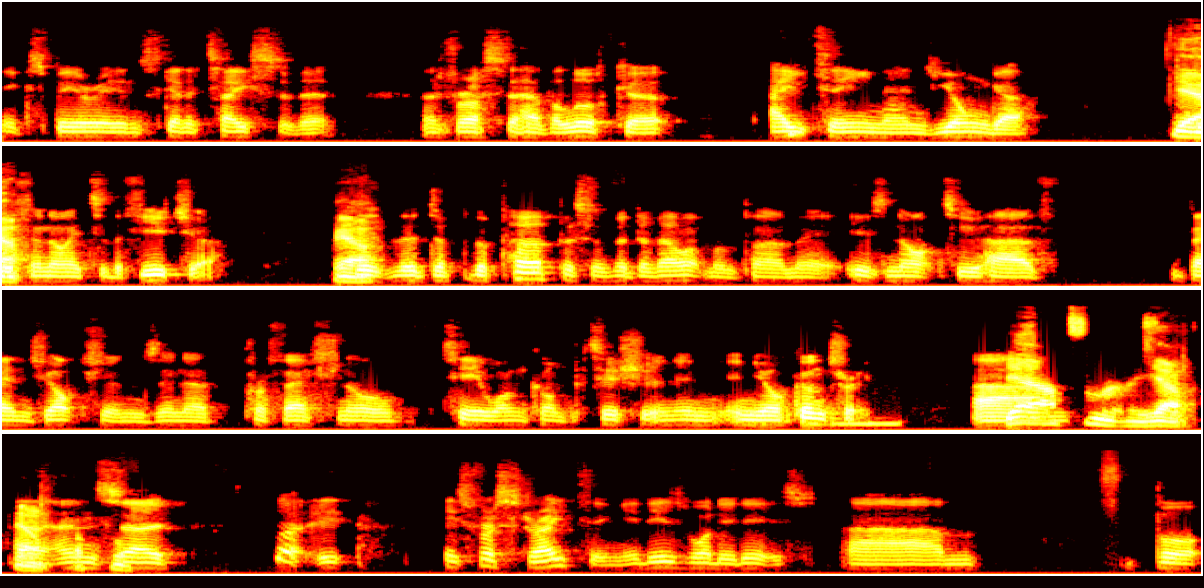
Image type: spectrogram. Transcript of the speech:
experience, get a taste of it, and for us to have a look at 18 and younger yeah. with an eye to the future. Yeah. The, the, the purpose of a development permit is not to have bench options in a professional tier one competition in, in your country. Um, yeah, absolutely. Yeah. yeah. And, and so, look, it, it's frustrating. It is what it is. Um, but,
